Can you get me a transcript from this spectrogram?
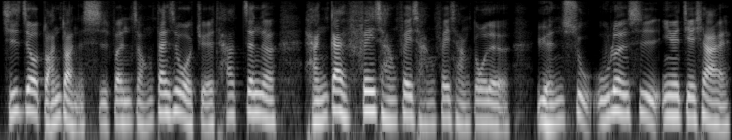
其实只有短短的十分钟，但是我觉得它真的涵盖非常非常非常多的元素。无论是因为接下来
